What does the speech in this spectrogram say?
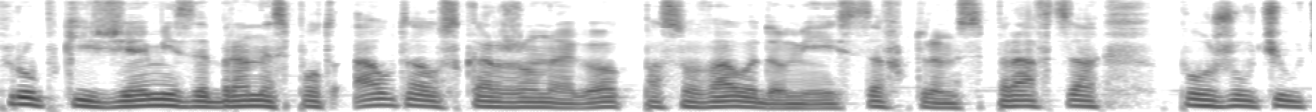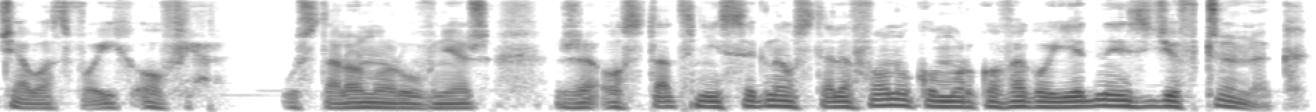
Próbki ziemi zebrane spod auta oskarżonego pasowały do miejsca, w którym sprawca porzucił ciała swoich ofiar. Ustalono również, że ostatni sygnał z telefonu komórkowego jednej z dziewczynek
